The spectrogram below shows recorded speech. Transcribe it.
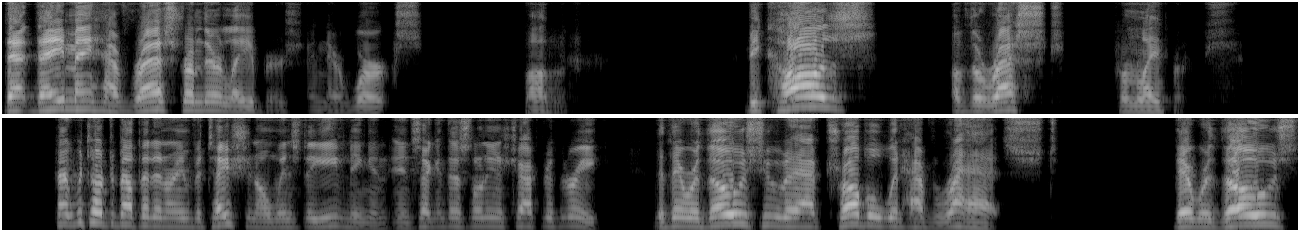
that they may have rest from their labors and their works followed. Because of the rest from labors. In fact, we talked about that in our invitation on Wednesday evening in, in 2 Thessalonians chapter 3 that there were those who would have trouble would have rest. There were those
